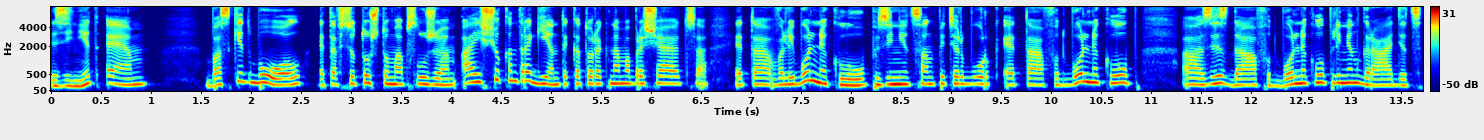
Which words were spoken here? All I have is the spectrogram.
«Зенит-М», баскетбол, это все то, что мы обслуживаем. А еще контрагенты, которые к нам обращаются. Это волейбольный клуб «Зенит Санкт-Петербург», это футбольный клуб а, «Звезда», футбольный клуб «Ленинградец»,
